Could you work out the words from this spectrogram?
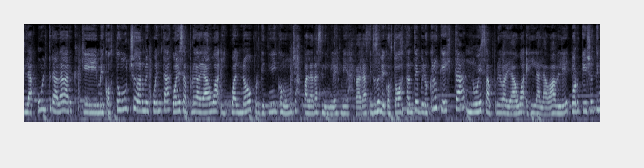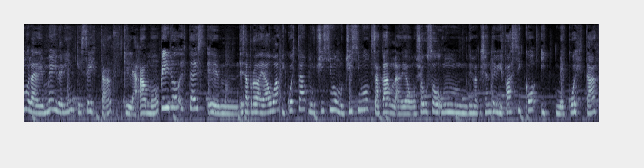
la Ultra Dark, que me costó mucho darme cuenta cuál es a prueba de agua y cuál no, porque tiene como muchas palabras en inglés medias raras. Entonces me costó bastante, pero creo que esta no es a prueba de agua, es la lavable. Porque yo tengo la de Maybelline, que es esta, que la amo. Pero esta es, eh, es a prueba de agua y cuesta muchísimo, muchísimo sacarla, digamos. Yo uso un desmaquillante bifásico y me cuesta puesta,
